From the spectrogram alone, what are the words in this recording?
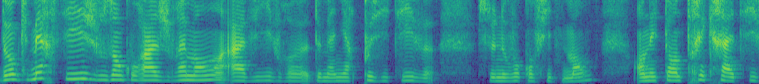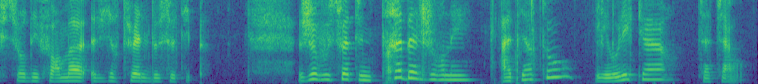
Donc merci, je vous encourage vraiment à vivre de manière positive ce nouveau confinement en étant très créatif sur des formats virtuels de ce type. Je vous souhaite une très belle journée, à bientôt et au les cœurs. Ciao ciao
